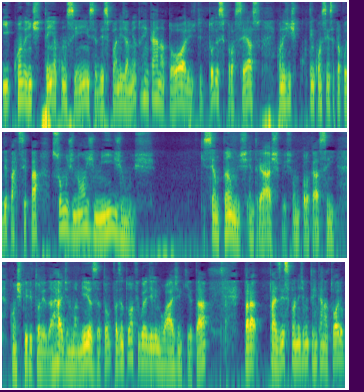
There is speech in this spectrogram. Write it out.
e quando a gente tem a consciência desse planejamento reencarnatório, de todo esse processo, quando a gente tem consciência para poder participar, somos nós mesmos que sentamos, entre aspas, vamos colocar assim, com espiritualidade numa mesa. Estou fazendo toda uma figura de linguagem aqui, tá? Para fazer esse planejamento reencarnatório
